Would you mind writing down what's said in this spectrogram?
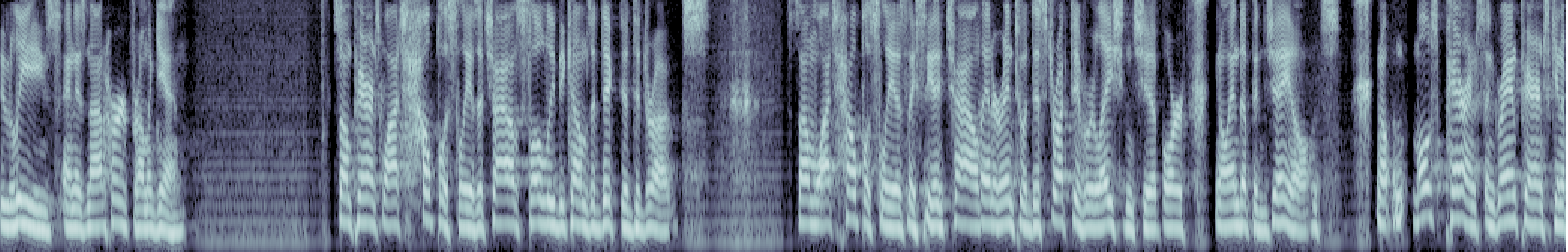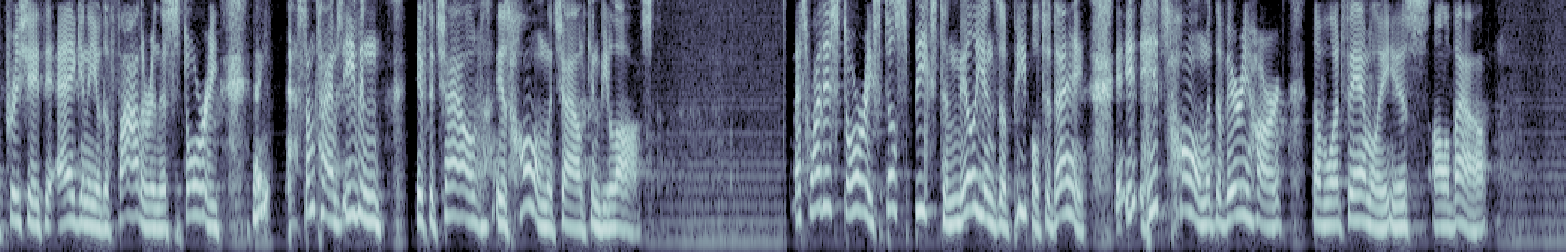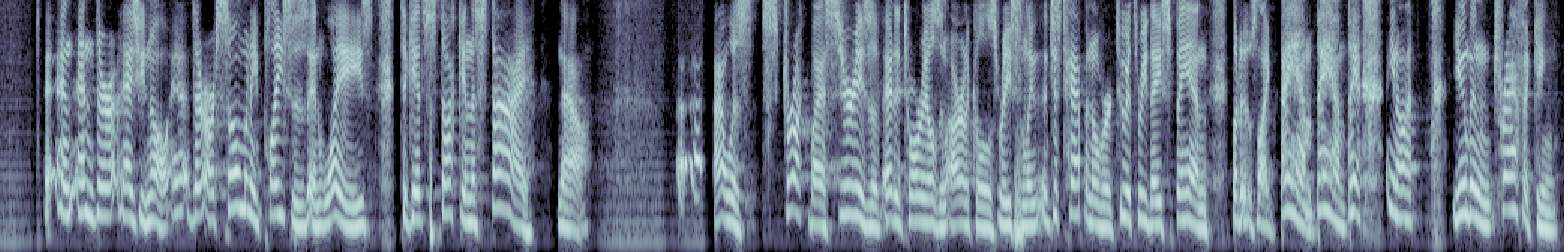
who leaves and is not heard from again. Some parents watch helplessly as a child slowly becomes addicted to drugs. Some watch helplessly as they see a child enter into a destructive relationship or, you know, end up in jail. It's, you know, most parents and grandparents can appreciate the agony of the father in this story sometimes even if the child is home, the child can be lost. That's why this story still speaks to millions of people today. It, hits home at the very heart of what family is all about. And, and there, as you know, there are so many places and ways to get stuck in the sty now. I was struck by a series of editorials and articles recently. It just happened over a two or three day span, but it was like bam, bam, bam. You know, human trafficking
